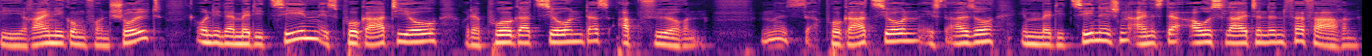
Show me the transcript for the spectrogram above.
die Reinigung von Schuld. Und in der Medizin ist Purgatio oder Purgation das Abführen. Purgation ist also im medizinischen eines der ausleitenden Verfahren.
